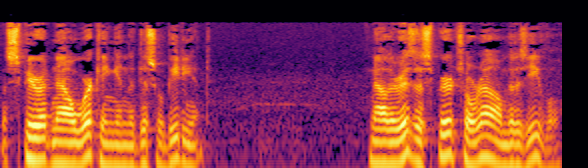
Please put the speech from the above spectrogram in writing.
the Spirit now working in the disobedient. Now, there is a spiritual realm that is evil.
